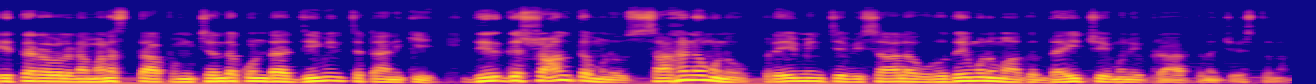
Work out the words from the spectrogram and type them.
ఇతర వలన మనస్తాపం చెందకుండా జీవించటానికి దీర్ఘశాంతమును సహనమును ప్రేమించే విశాల హృదయమును మాకు దయచేయమని ప్రార్థన చేస్తున్నాం.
